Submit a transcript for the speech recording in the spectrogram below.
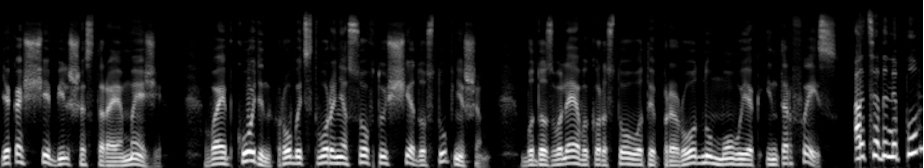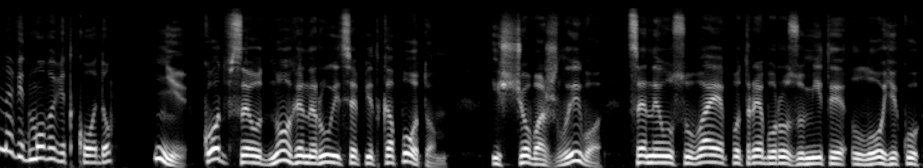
яка ще більше старає межі. Вайб-кодінг робить створення софту ще доступнішим, бо дозволяє використовувати природну мову як інтерфейс. Але це не повна відмова від коду. Ні, код все одно генерується під капотом. І що важливо, це не усуває потребу розуміти логіку,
